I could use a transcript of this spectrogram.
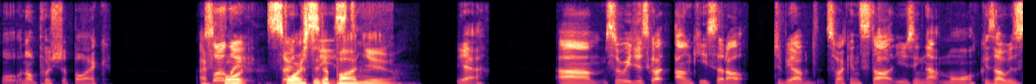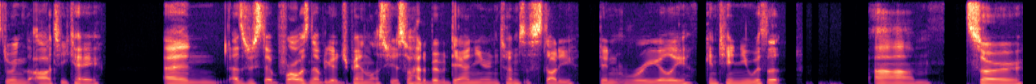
or not pushed it, but like i slowly for- the forced it upon you Yeah. Um. So we just got Anki set up to be able, to, so I can start using that more because I was doing the RTK, and as we said before, I wasn't able to go to Japan last year, so I had a bit of a down year in terms of study. Didn't really continue with it. Um. So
